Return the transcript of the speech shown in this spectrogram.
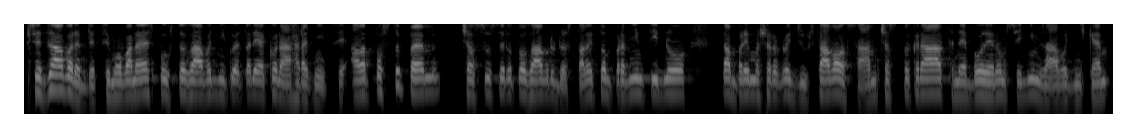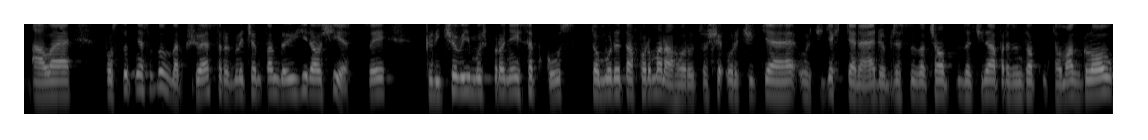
před závodem decimované, spousta závodníků je tady jako náhradníci, ale postupem času se do toho závodu dostali. V tom prvním týdnu tam Primoš Roglic zůstával sám častokrát, nebo jenom s jedním závodníkem, ale postupně se to zlepšuje, s Rogličem tam dojíždí další jezdci, klíčový muž pro něj Sepkus, tomu jde ta forma nahoru, což je určitě, určitě chtěné, dobře se začal, začíná prezentovat i Thomas Glow,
